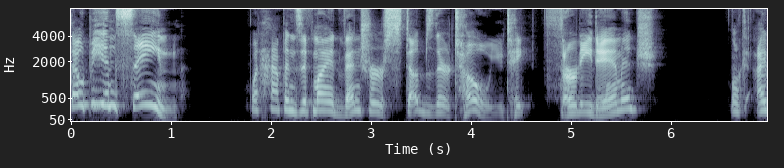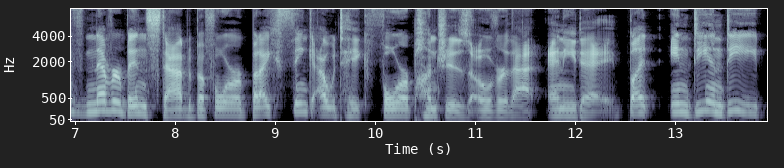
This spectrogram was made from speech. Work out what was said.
That would be insane! What happens if my adventurer stubs their toe? You take 30 damage? Look, I've never been stabbed before, but I think I would take 4 punches over that any day. But in D&D,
